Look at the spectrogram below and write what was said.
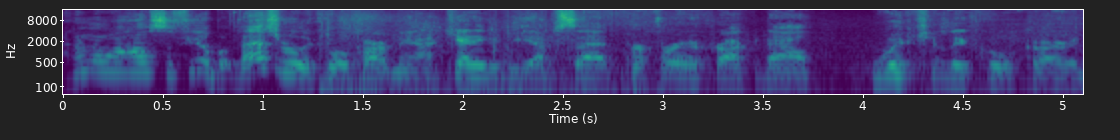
I don't know how else to feel, but that's a really cool card, man. I can't even be upset. Perforator Crocodile, wickedly cool card.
